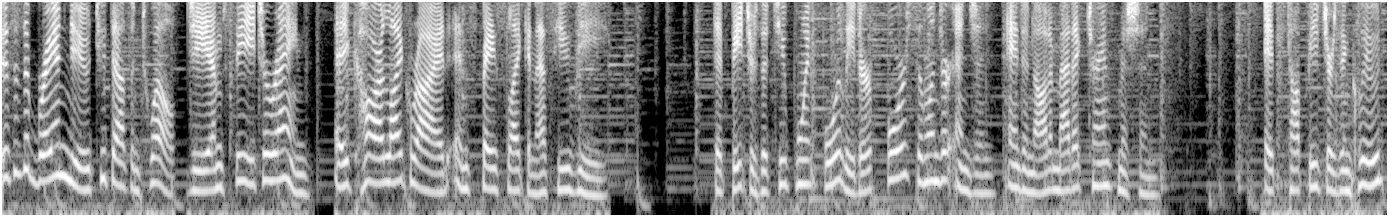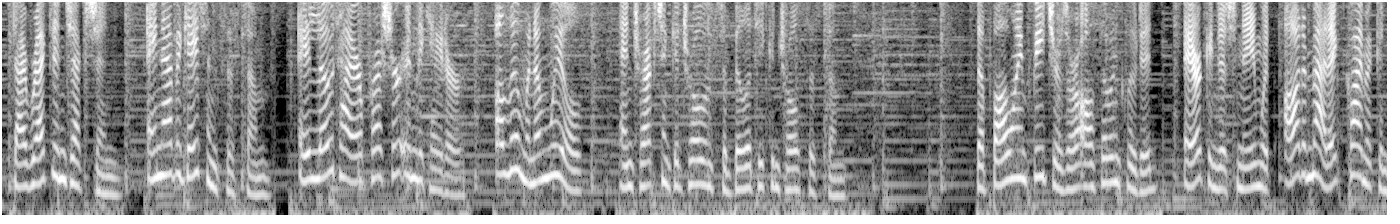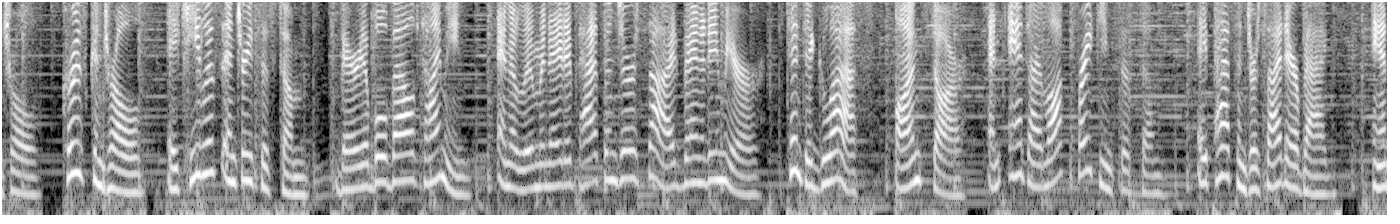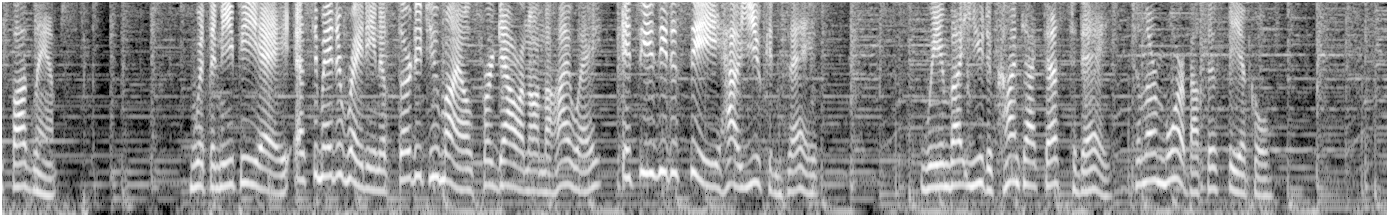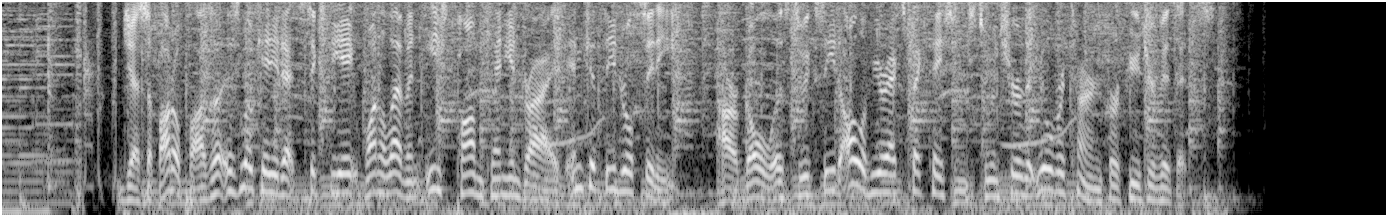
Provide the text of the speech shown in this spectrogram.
This is a brand new 2012 GMC Terrain, a car-like ride and space like an SUV. It features a 2.4-liter four-cylinder engine and an automatic transmission. Its top features include direct injection, a navigation system, a low tire pressure indicator, aluminum wheels, and traction control and stability control systems. The following features are also included air conditioning with automatic climate control, cruise control, a keyless entry system, variable valve timing, an illuminated passenger side vanity mirror, tinted glass, OnStar, an anti-lock braking system, a passenger side airbag, and fog lamps. With an EPA estimated rating of 32 miles per gallon on the highway, it's easy to see how you can save. We invite you to contact us today to learn more about this vehicle. Jessup Auto Plaza is located at 68111 East Palm Canyon Drive in Cathedral City. Our goal is to exceed all of your expectations to ensure that you'll return for future visits.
